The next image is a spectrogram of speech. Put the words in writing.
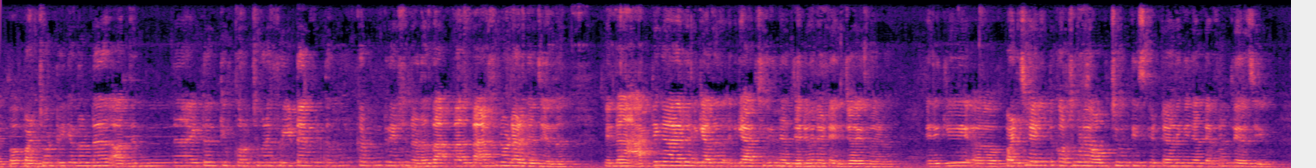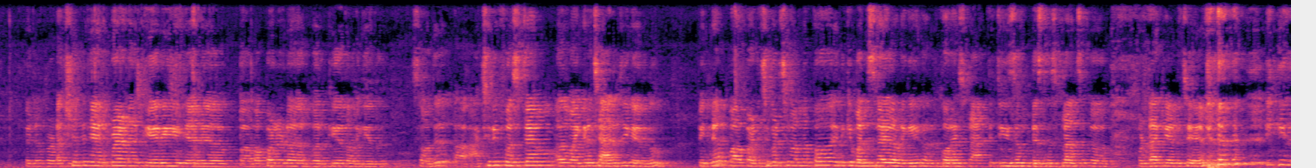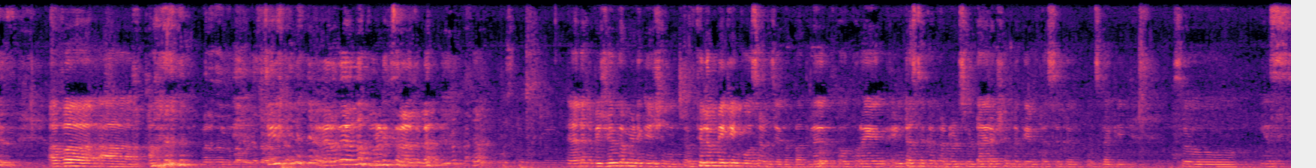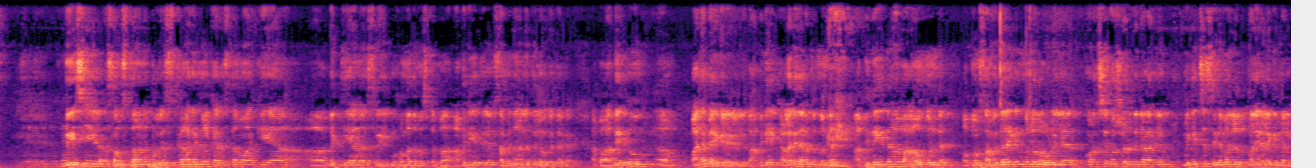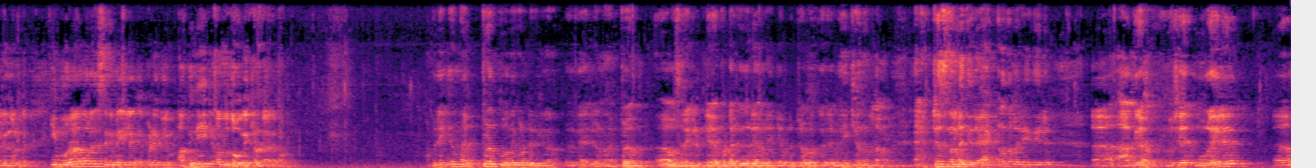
ഇപ്പൊ പഠിച്ചുകൊണ്ടിരിക്കുന്നുണ്ട് അതിനായിട്ട് എനിക്ക് കുറച്ചും കൂടെ ഫ്രീ ടൈം കിട്ടുന്ന കണ്ടന്റ് ക്രിയേഷൻ ആണ്. അത് പാഷനോടാണ് ഞാൻ ചെയ്യുന്നത്. പിന്നെ ആക്ടിങ് ആയാലും അത് എനിക്ക് ആക്ച്വലി ഞാൻ ജെന്യൂൻ ആയിട്ട് എൻജോയ് ചെയ്യുന്നതാണ്. എനിക്ക് പഠിച്ചു കഴിഞ്ഞിട്ട് കുറച്ചും കൂടെ ഓപ്പർച്യൂണിറ്റീസ് കിട്ടുകയാണെങ്കിൽ ഞാൻ ഡെഫിനറ്റ്ലി അത് ചെയ്യും. പിന്നെ പ്രൊഡക്ഷനിൽ ഞാൻ എപ്പോഴാണ് കയറി ഞാൻ പപ്പയുടെ വർക്ക് ചെയ്ത് തുടങ്ങിയത്. സോ അത് ആക്ച്വലി ഫസ്റ്റ് ടൈം അത് ഭയങ്കര ചാലഞ്ചിങ് ആയിരുന്നു. പിന്നെ പഠിച്ച് പഠിച്ച് വന്നപ്പോൾ എനിക്ക് മനസ്സിലായി തുടങ്ങി അതിൽ കുറെ സ്ട്രാറ്റജീസും ബിസിനസ് പ്ലാൻസ് ഒക്കെ ഉണ്ടാക്കിയാണ് ചെയ്യേണ്ടത്. അപ്പൊ ആ, വെറുതെ ഒന്നും പ്രൊഡ്യൂസർ ആകത്തില്ല ഞാൻ visual communication film making course ആണ് ചെയ്യുന്നത്. അപ്പൊ അതിൽ കുറെ ഇൻട്രസ്റ്റ് ഒക്കെ കണ്ടുപിടിച്ചു ഡയറക്ഷനിലൊക്കെ ഇൻട്രസ്റ്റ് ഒക്കെ മനസ്സിലാക്കി. സോ യെസ് ദേശീയ സംസ്ഥാന പുരസ്കാരങ്ങൾ കരസ്ഥമാക്കിയ വ്യക്തിയാണ് ശ്രീ മുഹമ്മദ് മുസ്തഫ. അഭിനയത്തിലും സംവിധാനത്തിലും ഒക്കെ തന്നെ. അപ്പൊ അദ്ദേഹവും പല മേഖലകളിലും അഭിനയ കളരി നടത്തുന്നുണ്ട് അഭിനേതാവ് ആവുന്നുണ്ട് ഒപ്പം സംവിധായകൻ എന്നുള്ള റോളിൽ കുറച്ച് വർഷം എടുത്തിട്ടാണെങ്കിലും മികച്ച സിനിമകൾ മലയാളിക്ക് നൽകുന്നുണ്ട്. ഈ മുറ പറഞ്ഞ സിനിമയിൽ എപ്പോഴെങ്കിലും അഭിനയിക്കണം എന്ന് തോന്നിയിട്ടുണ്ടായിരുന്നോ? അഭിനയിക്കുന്ന എപ്പോഴും തോന്നിക്കൊണ്ടിരിക്കുന്ന ഒരു കാര്യമാണ്. എപ്പോഴും അവസരം കിട്ടിയ എവിടെ കയറി അഭിനയിക്കാൻ പറ്റും അവിടെ കയറി അഭിനയിക്കുക എന്നുള്ളതാണ് ആക്ട്രസ് എന്നുള്ള രീതിയിൽ ആക്ടർ എന്നുള്ള രീതിയിൽ ആഗ്രഹം. പക്ഷെ മുറയിൽ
